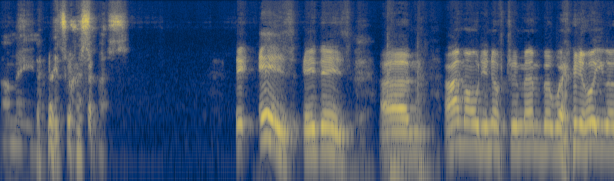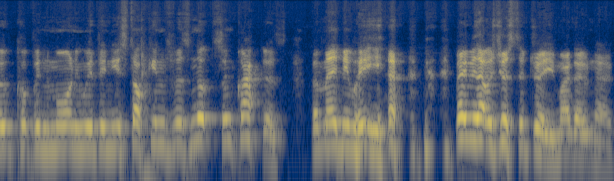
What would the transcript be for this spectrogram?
I mean, it's Christmas. It is. It is. Um, I'm old enough to remember when all you woke up in the morning with in your stockings was nuts and crackers. But maybe we, maybe that was just a dream. I don't know.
